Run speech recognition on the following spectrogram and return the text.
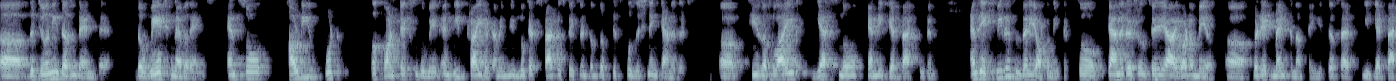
Uh, the journey doesn't end there. The wait never ends. And so, how do you put a context to the wait? And we've tried it. I mean, we look at statistics in terms of dispositioning candidates. Uh, he's applied, yes, no, can we get back to him? And the experience is very automated. So candidates will say, yeah, I got a mail, uh, but it meant nothing. It just said, we'll get back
